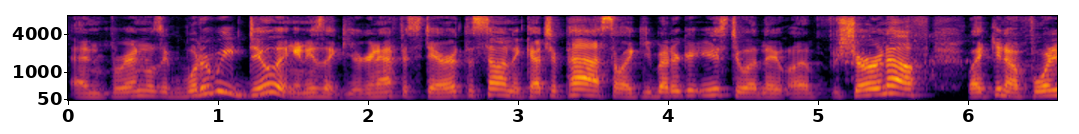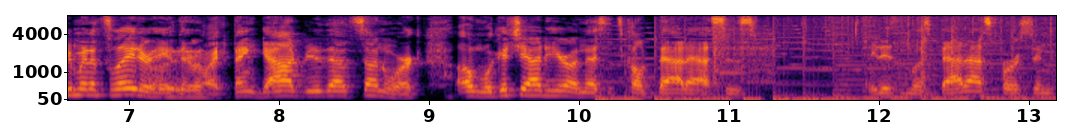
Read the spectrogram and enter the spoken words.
And Brandon was like, What are we doing? And he's like, You're going to have to stare at the sun to catch a pass. So, like, you better get used to it. And they, uh, sure enough, like, you know, 40 minutes later, oh, they were like, Thank God we did that sun work. Um, we'll get you out of here on this. It's called Badasses. It is the most badass person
